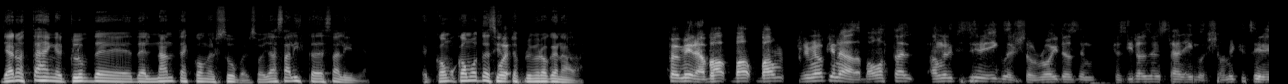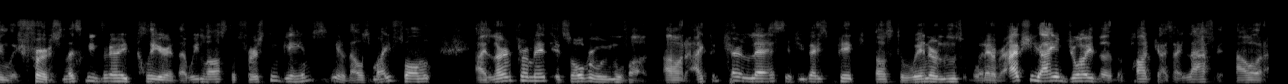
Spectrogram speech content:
ya no estás en el club de, del Nantes con el Super, so ya saliste de esa línea. Eh, ¿Cómo, cómo te sientes primero que nada? Pues mira, va, va, va- primero que nada, vamos a estar, I'm going to continue in English so Roy doesn't, because he doesn't understand English. So let me continue English. First, let's be very clear that we lost the first two games. You know, that was my fault. I learned from it. It's over. We move on. Ahora, I could care less if you guys pick us to win or lose, whatever. Actually, I enjoy the, the podcast. I laugh it. Ahora,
